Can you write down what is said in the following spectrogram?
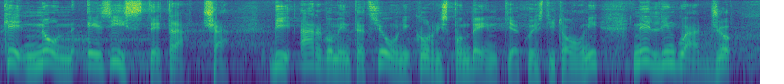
che non esiste traccia di argomentazioni corrispondenti a questi toni nel linguaggio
